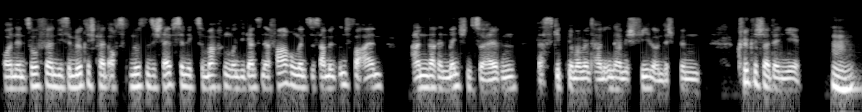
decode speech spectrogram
Und insofern diese Möglichkeit auch zu nutzen, sich selbstständig zu machen und die ganzen Erfahrungen zu sammeln und vor allem anderen Menschen zu helfen, das gibt mir momentan unheimlich viel und ich bin glücklicher denn je. Hm.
